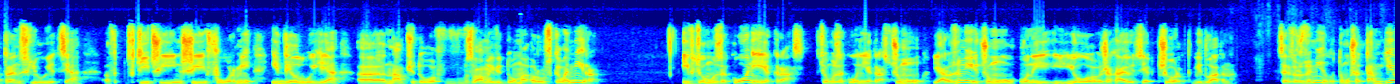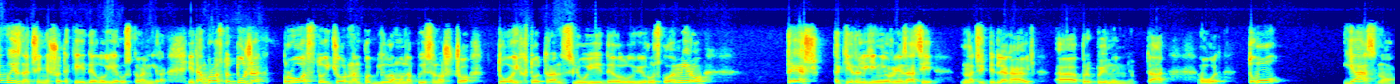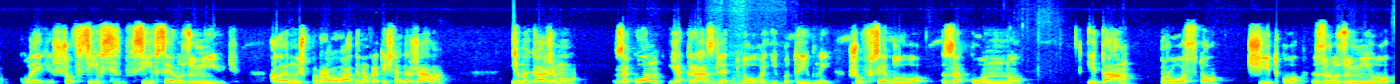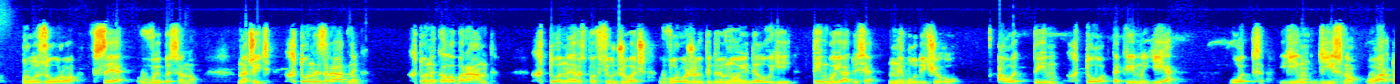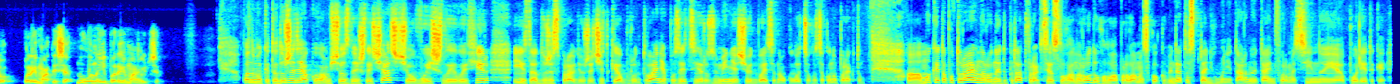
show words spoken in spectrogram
транслюється в, тій чи іншій формі ідеологія, е, нам чудово з вами відома руского міра. І в цьому законі, якраз в цьому законі, якраз чому я розумію, чому вони його жахаються як чорт від Ладана. Це зрозуміло, тому що там є визначення, що таке ідеологія руского міра. І там просто дуже просто і чорним по білому написано, що той, хто транслює ідеологію руського міру, теж такі релігійні організації, значить, підлягають е, припиненню. Так, от тому ясно, колеги, що всі, всі, все розуміють, але ми ж правова демократична держава, і ми кажемо, закон якраз для того і потрібний, щоб все було законно. І там просто, чітко, зрозуміло, прозоро все виписано. Значить, хто не зрадник, хто не колаборант, хто не розповсюджувач ворожої підривної ідеології, тим боятися не буде чого. А от тим, хто такими є, от їм дійсно варто перейматися. Ну вони і переймаються. Пане Микита, дуже дякую вам, що знайшли час, що вийшли в ефір і за дуже справді вже чітке обґрунтування, позиції, розуміння, що відбувається навколо цього законопроекту. Микита Потураєв, народний депутат, фракція Слуга народу, голова парламентського комітету з питань гуманітарної та інформаційної політики.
